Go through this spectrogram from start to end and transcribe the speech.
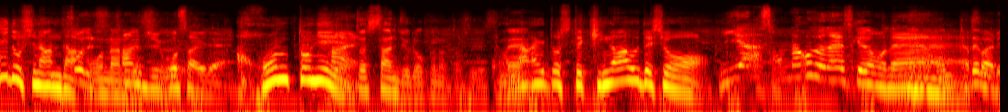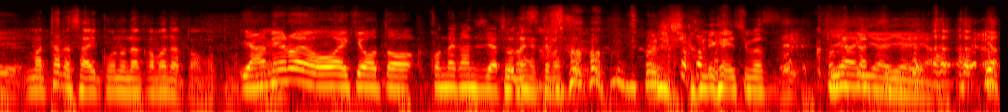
い年なんだ。そうです。そうなんです。35歳で。あ本当に、はい。今年36の年ですね同い年って気が合うでしょいやそんなことないですけどもね。ね。やっぱり。まあただ最高の仲間だとは思ってますね。やめろよおい京都。こんな感じでやってます。よろしくお願いします。ういやいやいやいや。いや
